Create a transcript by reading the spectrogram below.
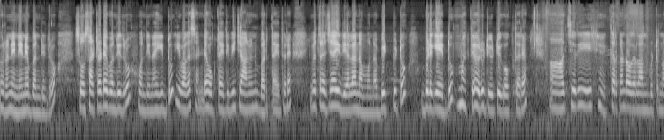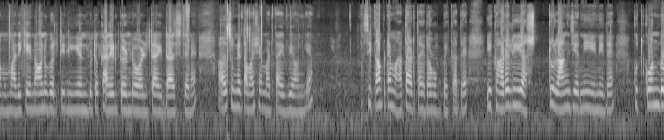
ಅವರು ನೆನ್ನೆನೇ ಬಂದಿದ್ದರು ಸೊ ಸ್ಯಾಟರ್ಡೇ ಬಂದಿದ್ದರು ಒಂದಿನ ಇದ್ದು, ಇವಾಗ ಸಂಡೇ ಹೋಗ್ತಾ ಇದ್ದೀವಿ. ಜಾನೂನು ಬರ್ತಾ ಇದ್ದಾರೆ. ಇವತ್ತು ರಜೆ ಇದೆಯಲ್ಲ ನಮ್ಮನ್ನು ಬಿಟ್ಬಿಟ್ಟು ಬೆಳಗ್ಗೆ ಎದ್ದು ಮತ್ತೆ ಅವರು ಡ್ಯೂಟಿಗೆ ಹೋಗ್ತಾರೆ. ಚರಿ ಕರ್ಕೊಂಡು ಹೋಗಲ್ಲ ಅಂದ್ಬಿಟ್ರು ನಮ್ಮಮ್ಮ. ಅದಕ್ಕೆ ನಾನು ಬರ್ತೀನಿ ಅಂದ್ಬಿಟ್ಟು ಕಾಲಿಡ್ಕೊಂಡು ಅಳ್ತಾ ಇದ್ದ ಅಷ್ಟೇ ಸುಮ್ಮನೆ ತಮಾಷೆ ಮಾಡ್ತಾ ಇದ್ವಿ ಅವನಿಗೆ. ಸಿಕ್ಕಾಪಟ್ಟೆ ಮಾತಾಡ್ತಾ ಇದ್ದ ಹೋಗಬೇಕಾದ್ರೆ. ಈ ಕಾರಲ್ಲಿ ಅಷ್ಟು ಲಾಂಗ್ ಜರ್ನಿ ಏನಿದೆ, ಕುತ್ಕೊಂಡು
